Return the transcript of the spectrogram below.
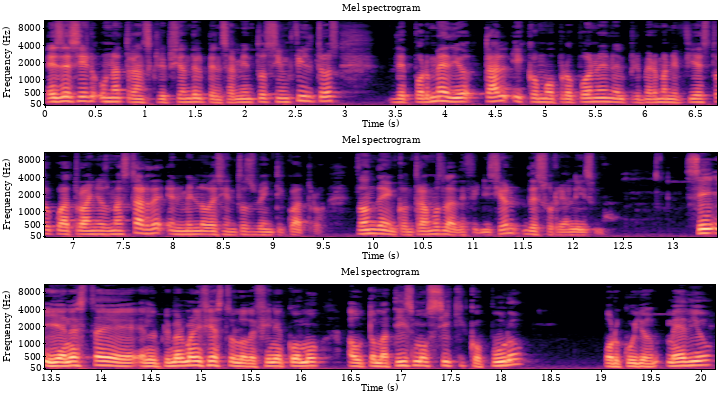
es decir, una transcripción del pensamiento sin filtros, de por medio, tal y como propone en el primer manifiesto cuatro años más tarde, en 1924, donde encontramos la definición de surrealismo. Sí, y en, este, en el primer manifiesto lo define como automatismo psíquico puro, por cuyo medio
